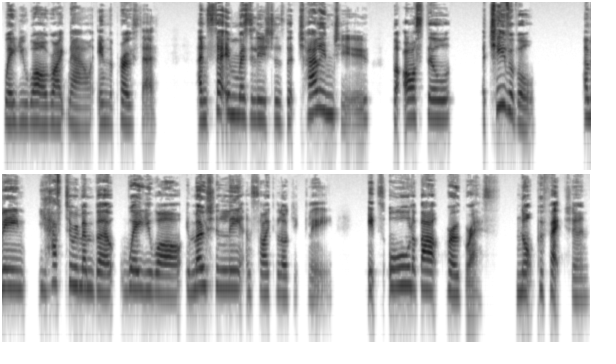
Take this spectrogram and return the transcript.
where you are right now in the process and setting resolutions that challenge you, but are still achievable. I mean, you have to remember where you are emotionally and psychologically. It's all about progress, not perfection.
